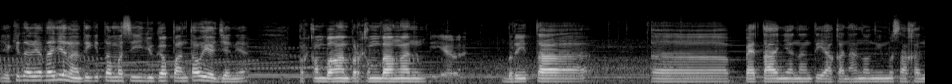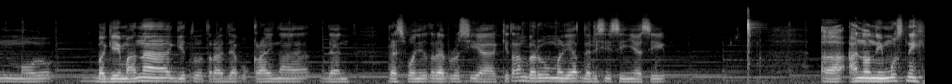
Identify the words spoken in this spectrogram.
Ya kita lihat aja nanti kita masih juga pantau ya Jan ya. Perkembangan-perkembangan iyalah berita eh, petanya nanti akan anonimus akan mau bagaimana gitu terhadap Ukraina dan responnya terhadap Rusia. Kita kan baru melihat dari sisinya si eh, anonimus nih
